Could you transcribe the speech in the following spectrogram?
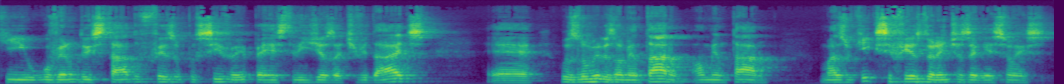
que o governo do estado fez o possível para restringir as atividades. É, os números aumentaram? Aumentaram. Mas o que, que se fez durante as eleições?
